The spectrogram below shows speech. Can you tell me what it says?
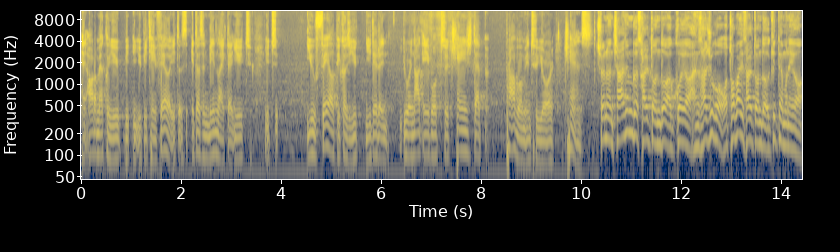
and automatically you be, you became failure. It does it doesn't mean like that. You you you failed because you you didn't you were not able to change that problem into your chance. 저는 자전거 살 돈도 없고요. 안 사주고 오토바이 살 돈도 없기 때문에요.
